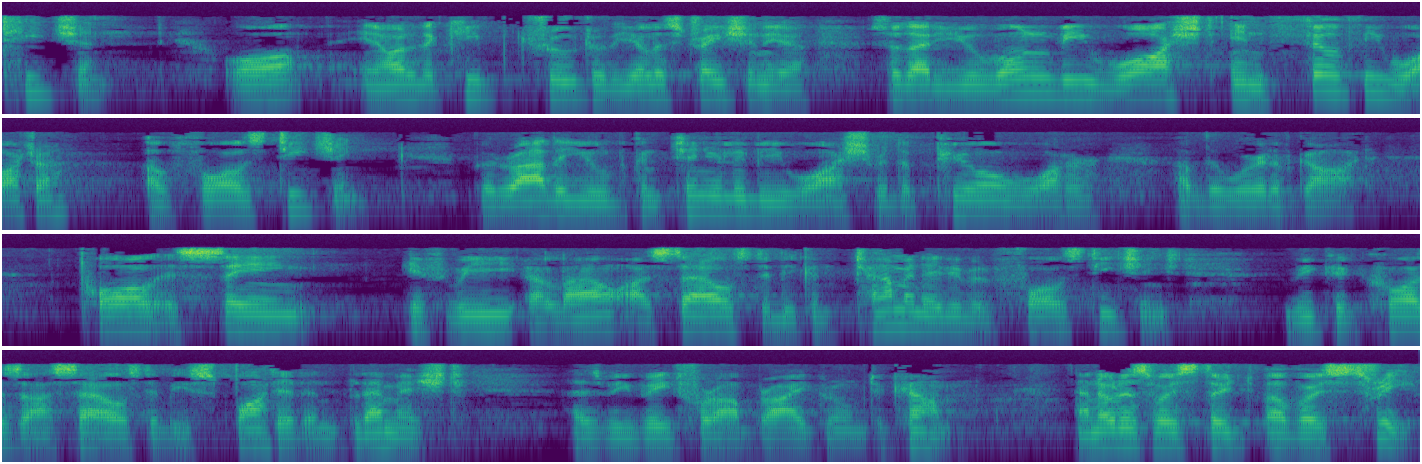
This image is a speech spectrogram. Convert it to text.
teaching. Or, in order to keep true to the illustration here, so that you won't be washed in filthy water of false teaching, but rather you'll continually be washed with the pure water of the Word of God. Paul is saying if we allow ourselves to be contaminated with false teachings, we could cause ourselves to be spotted and blemished as we wait for our bridegroom to come. Now notice verse, uh, verse 3.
